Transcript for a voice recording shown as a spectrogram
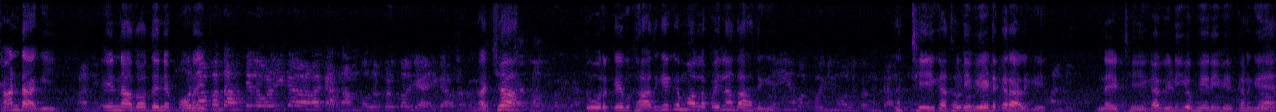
ਠੰਡ ਆ ਗਈ। ਇਹਨਾਂ ਦੁੱਧ ਇਹਨੇ ਪਾਉਣਾ ਹੀ ਆਪਾਂ ਪਾਉਣਾ। 10 ਕਿਲੋ ਵਾਲੀ ਘਰ ਵਾਲਾ ਕਰਨਾ ਮੁੱਲ ਬਿਲਕੁਲ ਜਾਇਜ਼ ਕਰਨਾ। ਅੱਛਾ ਤੋਰ ਕੇ ਵਿਖਾ ਦਈਏ ਕਿ ਮੁੱਲ ਪਹਿਲਾਂ ਦੱਸ ਦਈਏ? ਨਹੀਂ ਆਪਾਂ ਕੋਈ ਨਹੀਂ ਮੁੱਲ ਕੋਈ ਨਹੀਂ ਕਰਨਾ। ਠੀਕ ਆ ਥੋੜੀ ਵੇਟ ਕਰਾ ਲਈਏ। ਨਹੀਂ ਠੀਕ ਆ ਵੀਡੀਓ ਫੇਰ ਹੀ ਵੇਖਣਗੇ। ਹੈਂ।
